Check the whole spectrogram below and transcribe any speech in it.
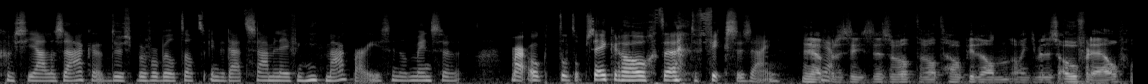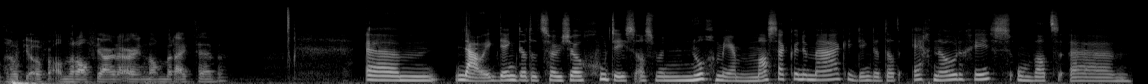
cruciale zaken. Dus bijvoorbeeld dat inderdaad de samenleving niet maakbaar is. En dat mensen maar ook tot op zekere hoogte te fixen zijn. Ja, precies. Dus wat, wat hoop je dan, want je bent dus over de helft, wat hoop je over anderhalf jaar daarin dan bereikt te hebben? Um, nou, ik denk dat het sowieso goed is als we nog meer massa kunnen maken. Ik denk dat dat echt nodig is om wat, um,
